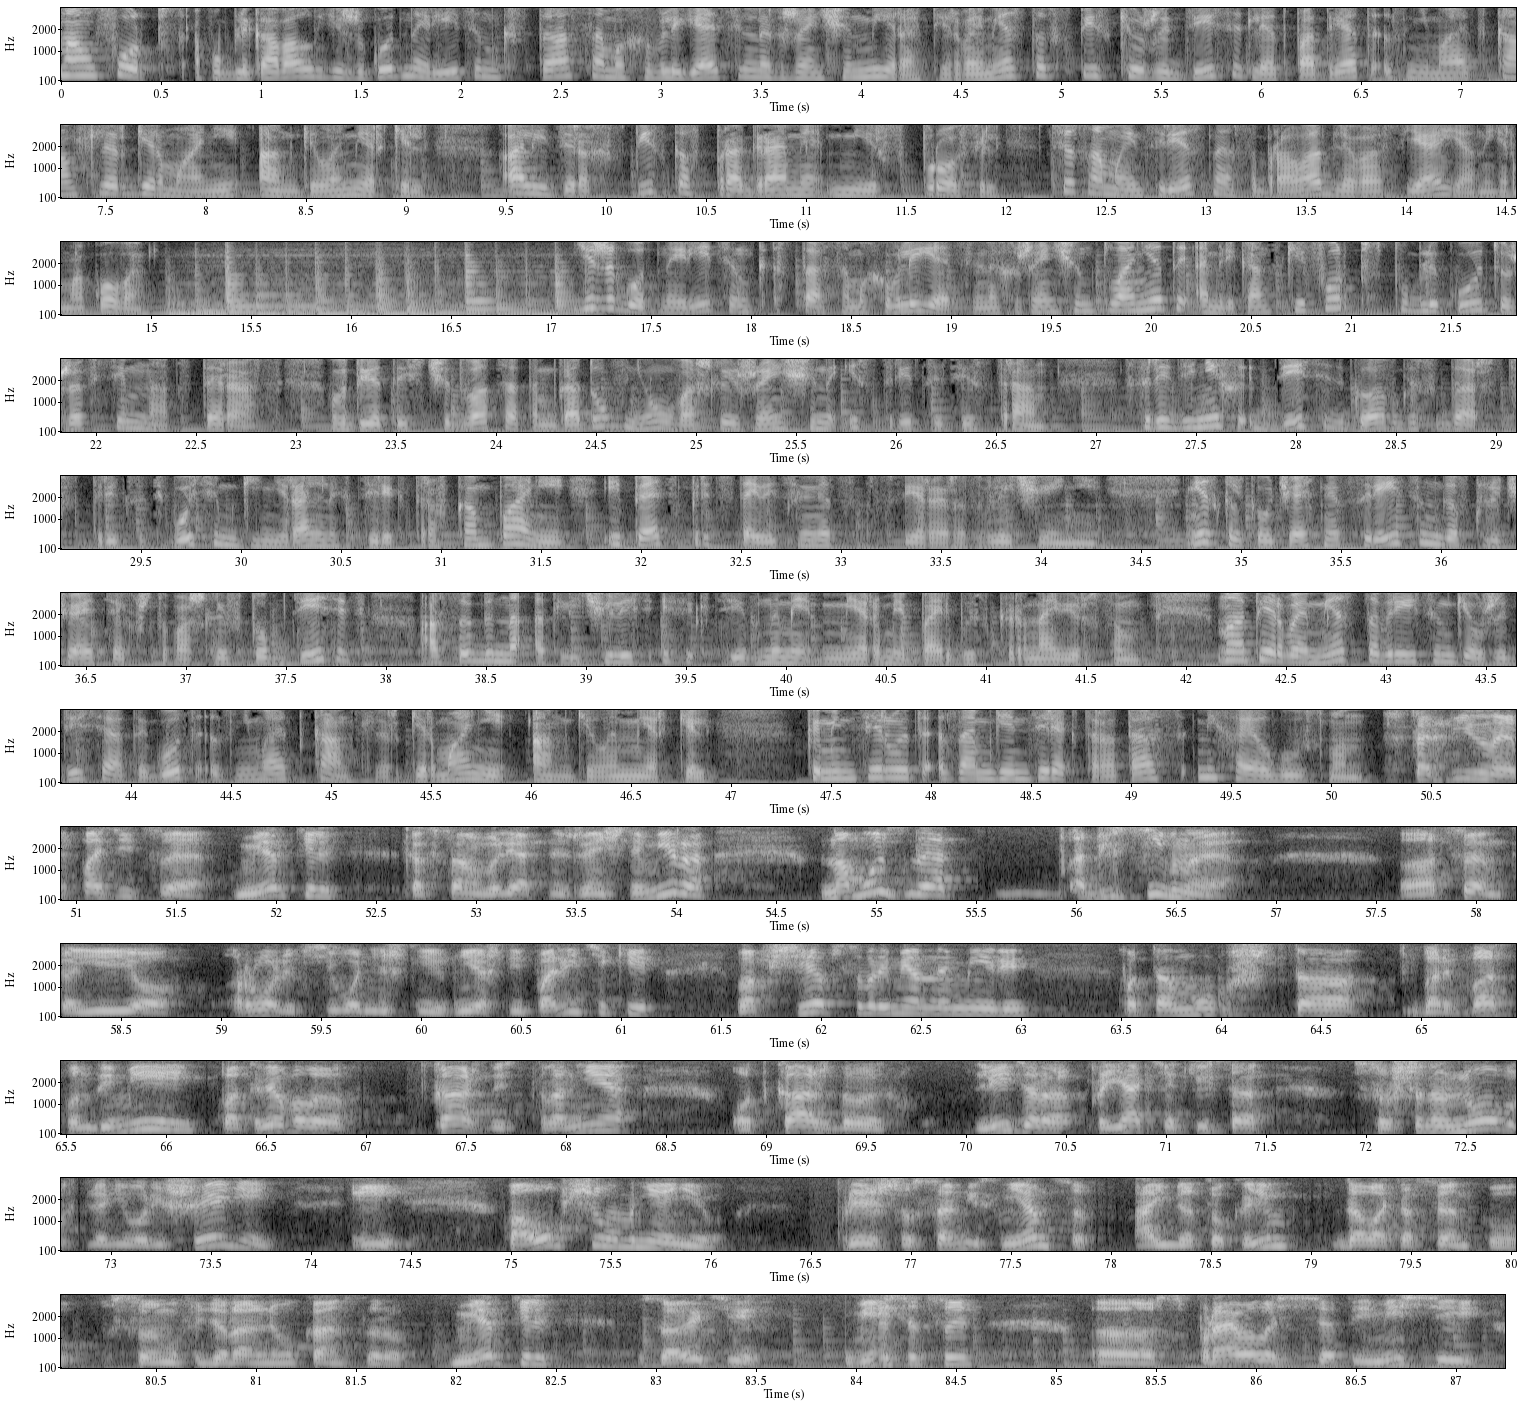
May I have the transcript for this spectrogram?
Журнал Forbes опубликовал ежегодный рейтинг 100 самых влиятельных женщин мира. Первое место в списке уже 10 лет подряд занимает канцлер Германии Ангела Меркель. О лидерах списка в программе «Мир в профиль». Все самое интересное собрала для вас я, Яна Ермакова. Ежегодный рейтинг 100 самых влиятельных женщин планеты американский Forbes публикует уже в 17 раз. В 2020 году в него вошли женщины из 30 стран. Среди них 10 глав государств, 38 генеральных директоров компаний и 5 представительниц сферы развлечений. Несколько участниц рейтинга, включая тех, что вошли в топ-10, особенно отличились эффективными мерами борьбы с коронавирусом. Ну а первое место в рейтинге уже десятый год занимает канцлер Германии Ангела Меркель комментирует замгендиректора ТАСС Михаил Гусман. Стабильная позиция Меркель, как самой влиятельной женщины мира, на мой взгляд, объективная оценка ее роли в сегодняшней внешней политике вообще в современном мире, потому что борьба с пандемией потребовала в каждой стране от каждого лидера принятия каких-то совершенно новых для него решений. И по общему мнению – прежде всего самих немцев, а именно только им давать оценку своему федеральному канцлеру, Меркель за эти месяцы э, справилась с этой миссией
